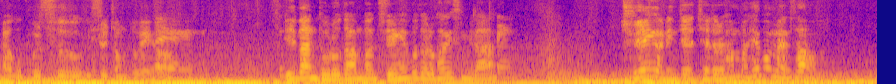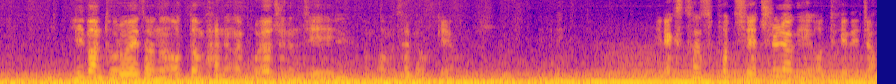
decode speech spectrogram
라고 볼 수 있을 정도예요. 네. 일반 도로도 한번 주행해 보도록 하겠습니다. 네. 주행을 이제 제대로 한번 해보면서 일반 도로에서는 어떤 반응을 보여주는지 음. 한번 살펴볼게요. 이 렉스턴 스포츠의 출력이 어떻게 되죠?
